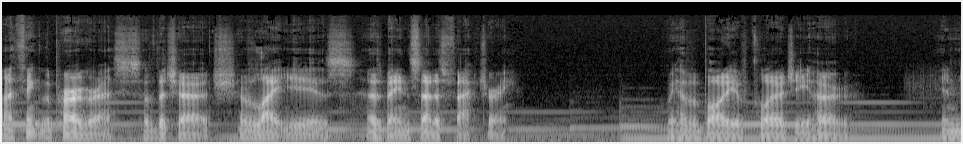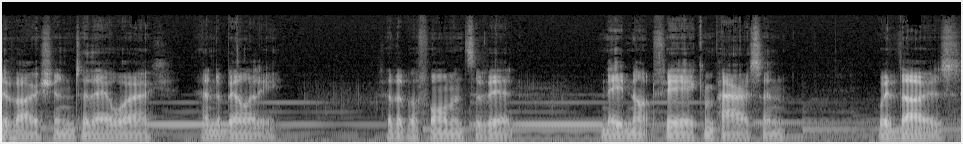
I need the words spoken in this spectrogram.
I think the progress of the Church of late years has been satisfactory. We have a body of clergy who, in devotion to their work and ability for the performance of it, need not fear comparison with those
